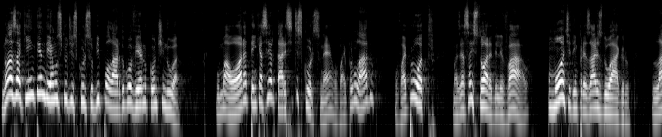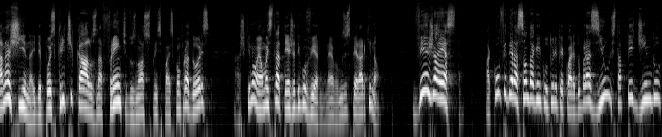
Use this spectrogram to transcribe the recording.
Nós aqui entendemos que o discurso bipolar do governo continua. Uma hora tem que acertar esse discurso, né? Ou vai para um lado ou vai para o outro. Mas essa história de levar um monte de empresários do agro lá na China e depois criticá-los na frente dos nossos principais compradores, acho que não é uma estratégia de governo, né? Vamos esperar que não. Veja esta: a Confederação da Agricultura e Pecuária do Brasil está pedindo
